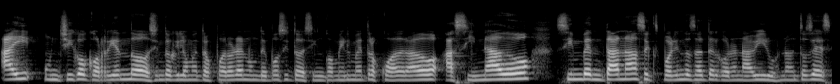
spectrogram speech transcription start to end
hay un chico corriendo 200 kilómetros por hora en un depósito de 5.000 metros cuadrados, hacinado, sin ventanas, exponiéndose ante el coronavirus, ¿no? Entonces,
